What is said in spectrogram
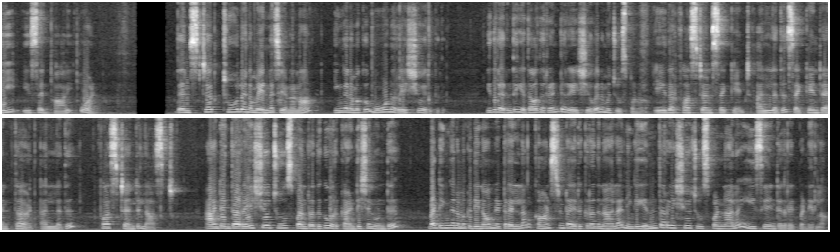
dz by one then step டூவில் நம்ம என்ன செய்யணும்னா இங்கே நமக்கு மூணு ரேஷியோ இருக்குது. இதில் இருந்து ஏதாவது ரெண்டு ரேஷியோவை நம்ம சூஸ் பண்ணணும். Either ஃபர்ஸ்ட் அண்ட் செகண்ட் அல்லது செகண்ட் அண்ட் தேர்ட் அல்லது ஃபர்ஸ்ட் அண்ட் லாஸ்ட் அண்ட் இந்த ரேஷியோ சூஸ் பண்ணுறதுக்கு ஒரு கண்டிஷன் உண்டு. பட் இங்கே நமக்கு டினாமினேட்டர் எல்லாம் கான்ஸ்டண்ட்டாக இருக்கிறதுனால நீங்கள் எந்த ரேஷியோ சூஸ் பண்ணாலும் ஈஸியாக இன்டகிரேட் பண்ணிடலாம்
